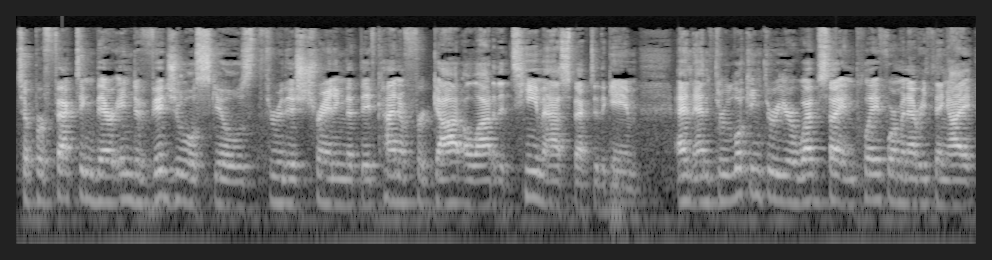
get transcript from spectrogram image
to perfecting their individual skills through this training that they've kind of forgot a lot of the team aspect of the game. And and through looking through your website and Playform and everything, I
